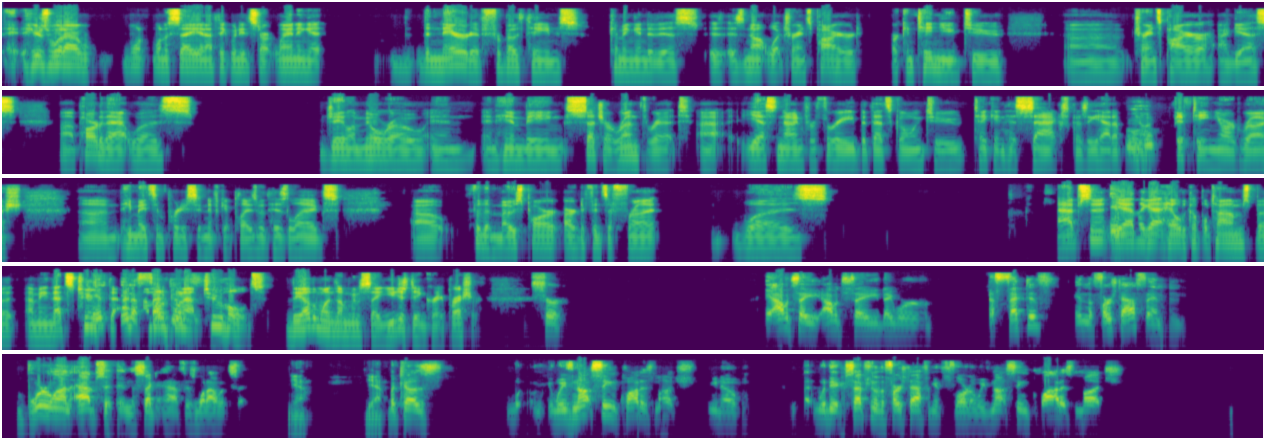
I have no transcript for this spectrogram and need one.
here's what I want want to say, and I think we need to start landing it. The narrative for both teams coming into this is, is not what transpired or continued to uh, transpire. I guess uh, part of that was Jalen Milroe and and him being such a run threat. Uh, yes, nine for three, but that's going to take in his sacks because he had a you know 15 yard rush. Um, he made some pretty significant plays with his legs. Uh, for the most part, our defensive front was absent. Yeah, they got held a couple times, but I mean that's two. In- I'm going to point out two holds. The other ones, I'm going to say you just didn't create pressure. Sure. Yeah, I would say I would say they were effective in the first half and borderline absent in the second half is what I would say. Yeah. Yeah. Because w- we've not seen quite as much, you know, with the exception of the first half against Florida, we've not seen quite as much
